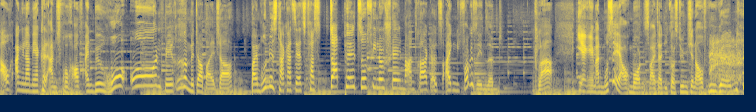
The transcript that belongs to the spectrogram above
auch Angela Merkel Anspruch auf ein Büro und mehrere Mitarbeiter. Beim Bundestag hat sie jetzt fast doppelt so viele Stellen beantragt, als eigentlich vorgesehen sind. Klar, irgendjemand muss ja auch morgens weiter die Kostümchen aufbügeln.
